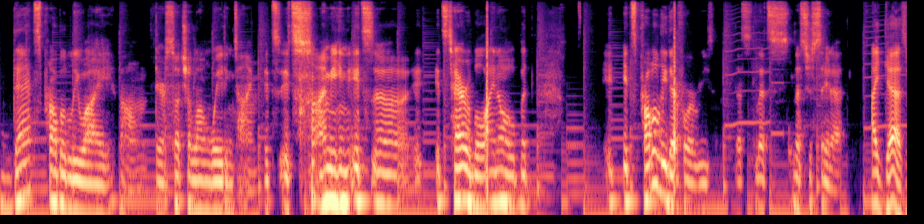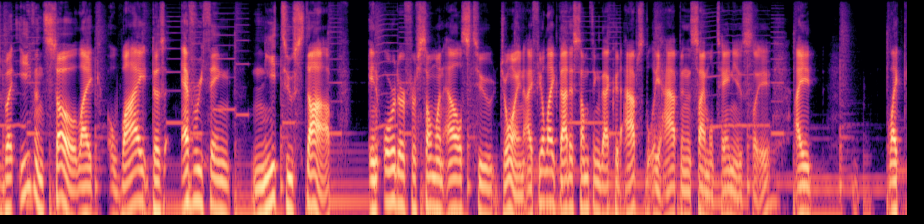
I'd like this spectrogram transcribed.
that's probably why um, there's such a long waiting time. It's it's. I mean, it's uh, it, it's terrible. I know, but it, it's probably there for a reason. Let's let's let's just say that. I guess, but even so, like, why does everything need to stop in order for someone else to join? I feel like that is something that could absolutely happen simultaneously. I like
